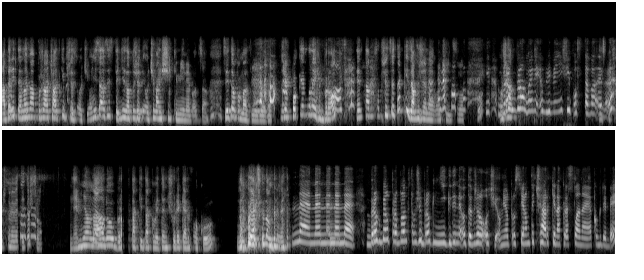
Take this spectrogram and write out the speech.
a tady tenhle má pořád čátky přes oči. Oni se asi stydí za to, že ty oči mají šikmý nebo co. Si to pamatuju, že protože v Pokémonech Brock, No, ten tam měl přece taky zavřené oči. dobu. možná- Brock byla moje nejoblíbenější postava ever. Už to mi to šlo. Neměl No. náhodou Brock taky takový ten shuriken v oku? Nebo jak se to jmenuje? Ne, ne, ne, ne, ne. Brock byl problém v tom, že Brock nikdy neotevřel oči. On měl prostě jenom ty čárky nakreslené, jako kdyby.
